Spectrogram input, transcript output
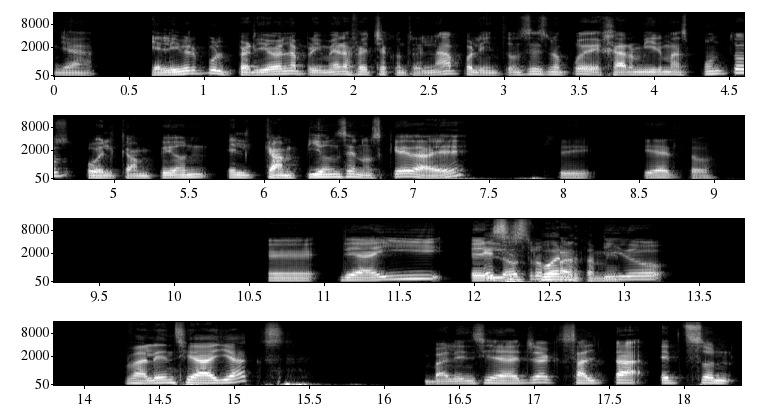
Ya. Y el Liverpool perdió en la primera fecha contra el Napoli, entonces no puede dejarme ir más puntos o el campeón, el campeón se nos queda, ¿eh? Sí, cierto. Eh, de ahí el Ese otro bueno partido, Valencia Ajax. Valencia Ajax, salta Edson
